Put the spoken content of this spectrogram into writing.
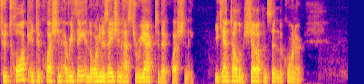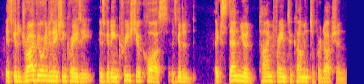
to talk and to question everything, and the organization has to react to that questioning. You can't tell them, shut up and sit in the corner. It's going to drive your organization crazy. It's going to increase your costs. It's going to extend your time frame to come into production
